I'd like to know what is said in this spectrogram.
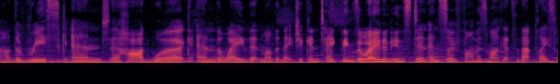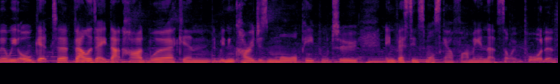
uh, the risk and their hard work and the way that Mother Nature can take things away in an instant. And so, farmers markets are that place where we all get to validate that hard work and it encourages more people to invest in small scale farming, and that's so important.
